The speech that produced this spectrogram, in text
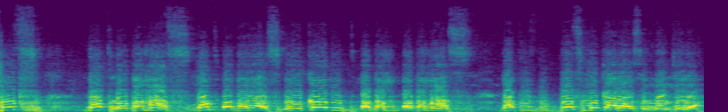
Just that Obamas, that Obaras, they will call it Obam, Obamas. That is the best local rice in Nigeria.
